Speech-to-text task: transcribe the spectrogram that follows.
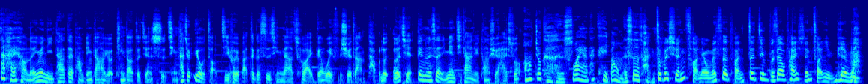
那还好呢，因为妮他在旁边刚好有听到这件事情，他就又找机会把这个事情拿出来跟魏福学长讨论。而且辩论社里面其他的女同学还说，哦，Joker 很帅啊，他可以帮我们社团做宣传呢。我们社团最近不是要拍宣传影片吗？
